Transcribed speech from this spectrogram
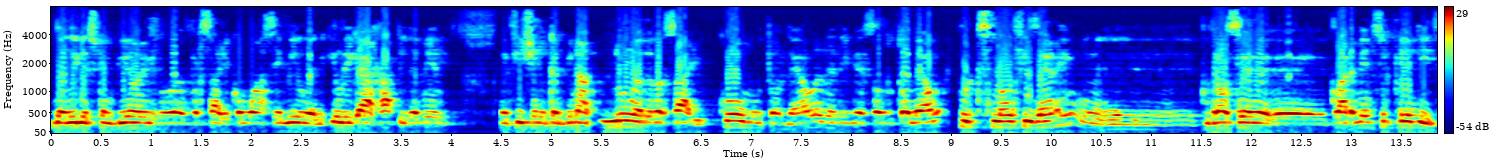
da Liga dos Campeões no adversário como o AC Milan e ligar rapidamente a ficha no campeonato num adversário como o Tondela, da dimensão do Tondela, porque se não o fizerem eh, poderão ser eh, claramente surpreendidos.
